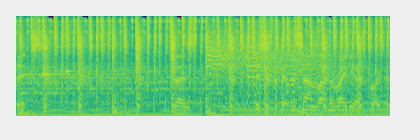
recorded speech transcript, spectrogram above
Six says, This is the bit that sounds like the radio's broken.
